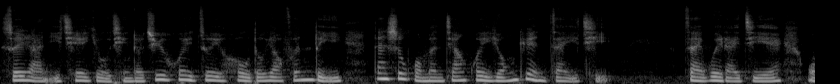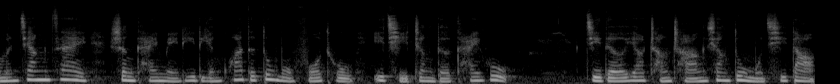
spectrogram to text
虽然一切友情的聚会最后都要分离，但是我们将会永远在一起。在未来节，我们将在盛开美丽莲花的杜母佛土一起证得开悟。记得要常常向杜母祈祷，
